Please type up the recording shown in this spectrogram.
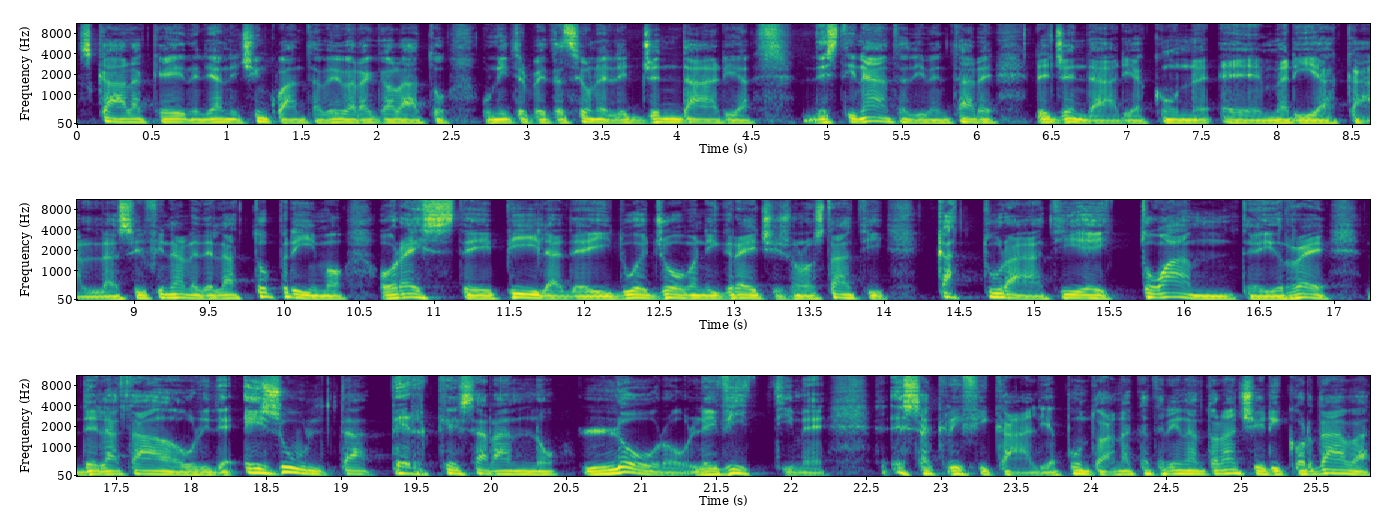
Scala che negli anni 50 aveva regalato un'interpretazione leggendaria, destinata a diventare leggendaria con eh, Maria Callas. Il finale dell'atto primo, Oreste e Pilade, i due giovani greci, sono stati catturati e Toante, il re della Tauride, esulta perché saranno loro le vittime eh, sacrificali. Appunto Anna Caterina Antonacci ricordava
